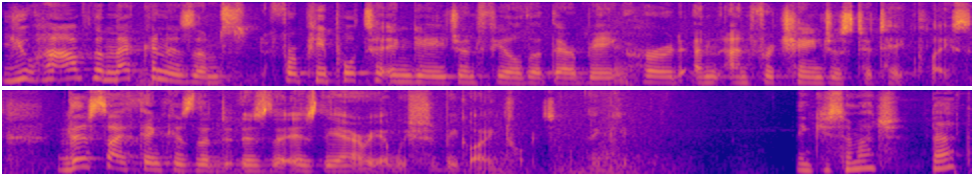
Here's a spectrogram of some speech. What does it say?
you have the mechanisms for people to engage and feel that they're being heard and, and for changes to take place. This, I think, is the, is, the, is the area we should be going towards. Thank you. Thank you so much. Beth?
